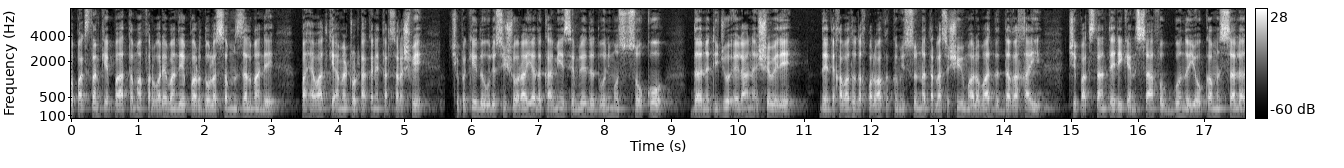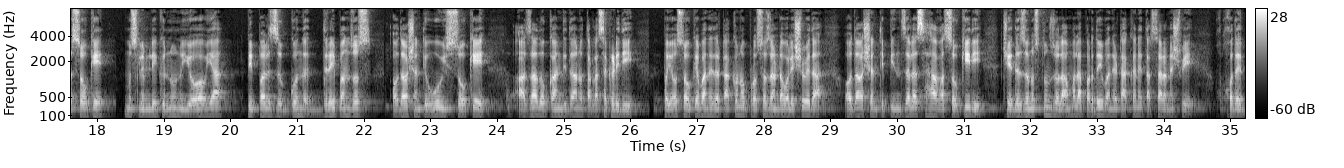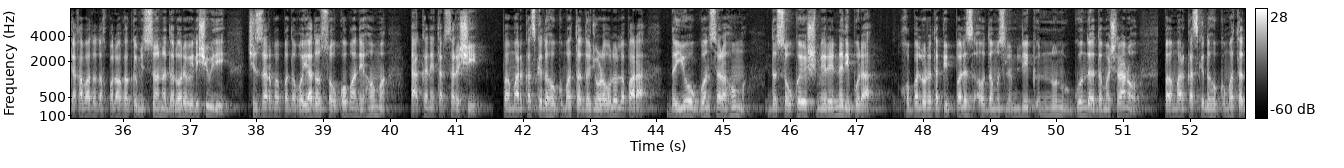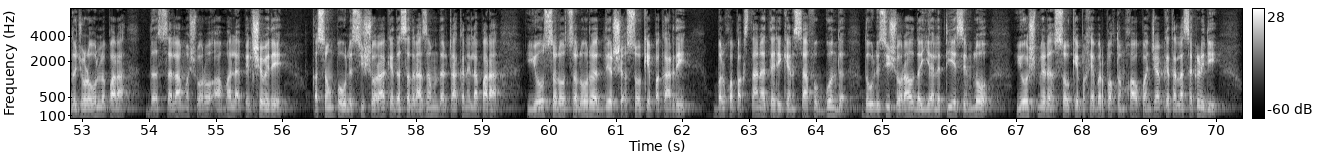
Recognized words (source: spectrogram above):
په پاکستان کې په اتمه فرورۍ باندې پر دولسم ځل باندې په هېواد کې عامې ټولټاکنې ترسره شوې، چې پکې د ولسي شورا یا د قامي اسمبلې د دوه نیمو څوکو د نتیجو اعلان شوی دی. د انتخاباتو د خپلواکه کمېسیون نه ترلاسه شوي معلومات دغه ښايي، چې پاکستان تحریک انصاف ګوند یو کم سل څوکې، مسلم لیګ نون یو اویا، پیپلز ګوند درې پنځوس او دغه شانتې اووه ویشت څوکې ازادو کاندیدانو ترلاسه کړې دي. په یو څوکۍ باندې د ټاکنو پروسه ځنډول شوې ده او دغه شانتې پنځلس هغه څوکۍ دي چې د ځینو ستونزو له امله پر دوی باندې ټاکنې ترسره نه شوې، خو د انتخاباتو د خپلواکه کمېسیون د لورې ویل شوي دي چې زر به په دغو یادو څوکو باندې هم ټاکنې ترسره شي. په مرکز کې د حکومت د جوړولو لپاره د یو ګوند سره هم د څوکیو شمېرې نه دي پوره، خو بل لوري ته پیپلز او د مسلم لیګ نون ګوند د مشرانو په مرکز کې د حکومت د جوړولو لپاره د سلا مشورو عمل پیل شوې دی قسم په ولسی شورا کې د صدر اعظم د ټاکنې لپاره یو سلو څلور دیرش سوکې پکار دي بلخو پاکستان تحریک انصاف ګوند د ولسی شورا او د ایالتي اسمبلو یو شمیر سوکې په خیبر پښتونخوا او پنجاب کې ترلاسه کړې دي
